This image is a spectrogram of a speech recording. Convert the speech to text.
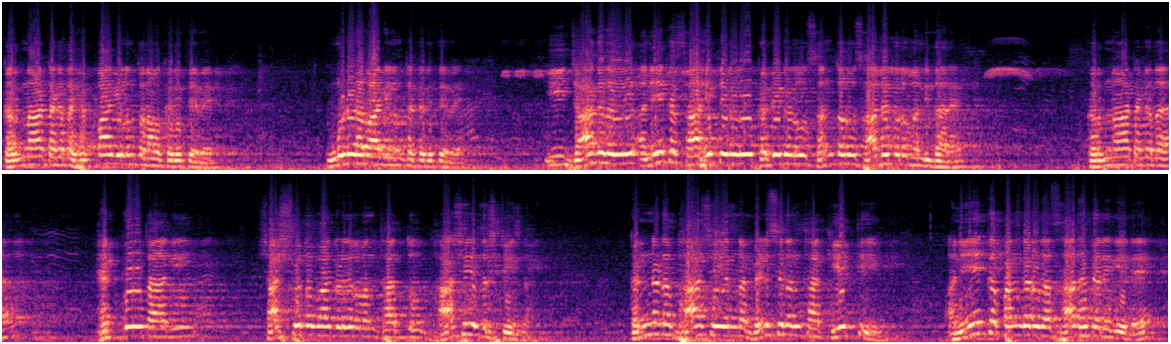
ಕರ್ನಾಟಕದ ಹೆಬ್ಬಾಗಿಲು ಅಂತ ನಾವು ಕರಿತೇವೆ. ಮೂಡಣ ಬಾಗಿಲು ಅಂತ ಕರಿತೇವೆ. ಈ ಜಾಗದಲ್ಲಿ ಅನೇಕ ಸಾಹಿತಿಗಳು, ಕವಿಗಳು, ಸಂತರು, ಸಾಧಕರು ಬಂದಿದ್ದಾರೆ. ಕರ್ನಾಟಕದ ಹೆಗ್ಗುರುತಾಗಿ ಶಾಶ್ವತವಾಗಿಳಿದಿರುವಂತಹದ್ದು ಭಾಷೆಯ ದೃಷ್ಟಿಯಿಂದ. ಕನ್ನಡ ಭಾಷೆಯನ್ನ ಬೆಳೆಸಿದಂತಹ ಕೀರ್ತಿ ಅನೇಕ ಪಂಗಡದ ಸಾಧಕರಿಗೆ ಇದೆ.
